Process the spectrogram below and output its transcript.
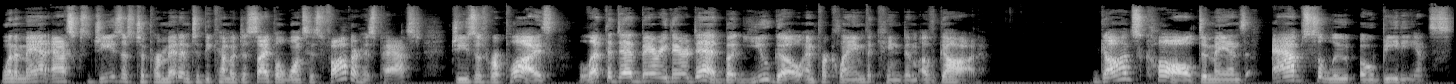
when a man asks Jesus to permit him to become a disciple once his father has passed, Jesus replies, let the dead bury their dead, but you go and proclaim the kingdom of God. God's call demands absolute obedience,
